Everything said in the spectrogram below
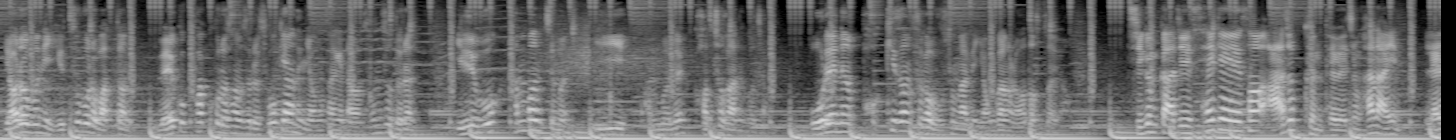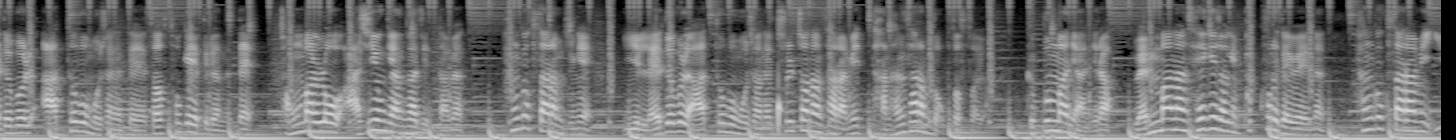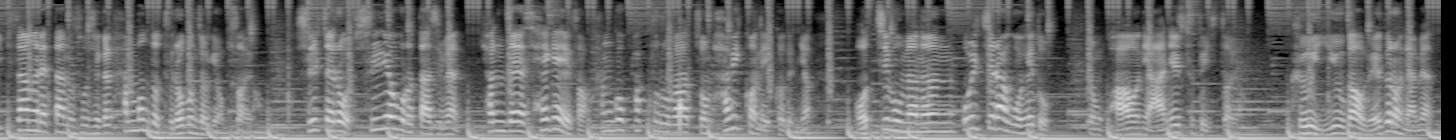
여러분이 유튜브로 봤던 외국 파쿠르 선수를 소개하는 영상에 나온 선수들은 일부 한 번쯤은 이 관문을 거쳐가는 거죠. 올해는 버키 선수가 우승하는 영광을 얻었어요. 지금까지 세계에서 아주 큰 대회 중 하나인 Red Bull Art of Motion에 대해서 소개해드렸는데 정말로 아쉬운 게 한 가지 있다면 한국 사람 중에 이 Red Bull Art of Motion에 출전한 사람이 단 한 사람도 없었어요. 그뿐만이 아니라 웬만한 세계적인 파쿠르 대회에는 한국 사람이 입상을 했다는 소식을 한 번도 들어본 적이 없어요. 실제로 실력으로 따지면 현재 세계에서 한국 파쿠르가 좀 하위권에 있거든요. 어찌 보면은 꼴찌라고 해도 좀 과언이 아닐 수도 있어요. 그 이유가 왜 그러냐면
